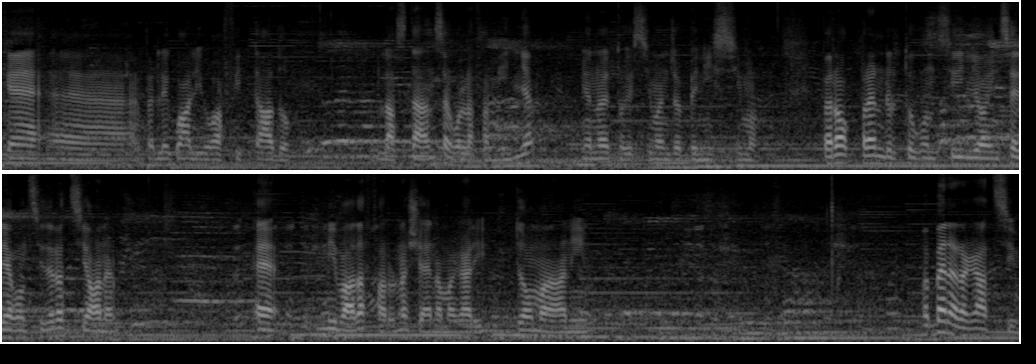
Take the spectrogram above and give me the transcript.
che, eh, per le quali ho affittato la stanza con la famiglia. Mi hanno detto che si mangia benissimo. Però prendo il tuo consiglio in seria considerazione e mi vado a fare una cena magari domani. Va bene ragazzi,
